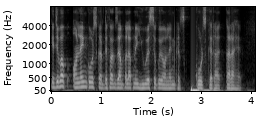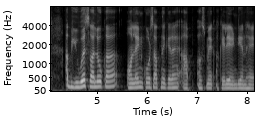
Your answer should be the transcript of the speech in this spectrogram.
कि जब आप ऑनलाइन कोर्स करते फॉर एग्जांपल आपने यूएस से कोई ऑनलाइन कोर्स करा करा है। अब यूएस वालों का ऑनलाइन कोर्स आपने करा है, आप उसमें अकेले इंडियन है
